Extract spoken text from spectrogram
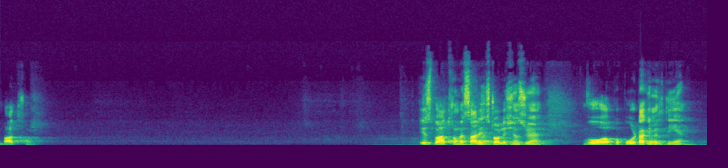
बाथरूम इस बाथरूम में सारी इंस्टॉलेशंस जो हैं, वो आपको पोर्टा की मिलती हैं,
